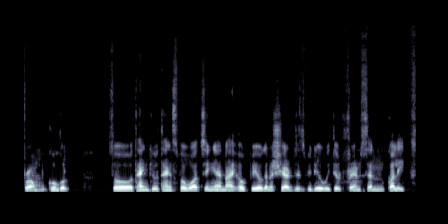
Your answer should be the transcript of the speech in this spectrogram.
from google so thank you. Thanks for watching and i hope you're gonna share this video with your friends and colleagues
